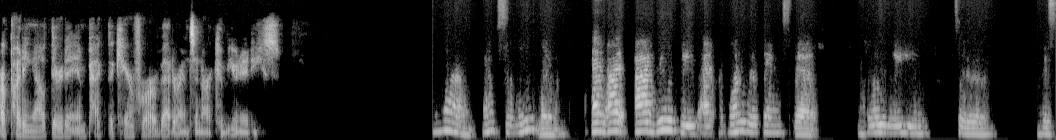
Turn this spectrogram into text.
are putting out there to impact the care for our veterans in our communities. Yeah, absolutely. And I, I agree with you. I, one of the things that drew me to this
